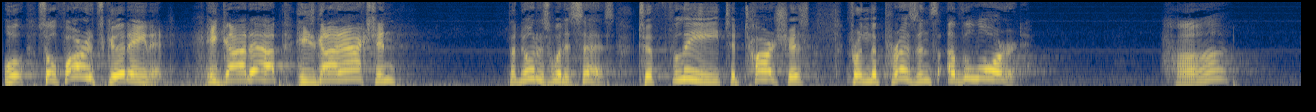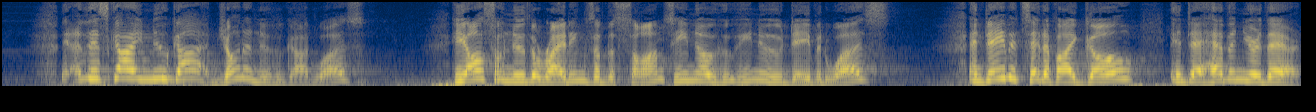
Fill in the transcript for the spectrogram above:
Well, so far it's good, ain't it? He got up, he's got action. But notice what it says to flee to Tarshish from the presence of the Lord. Huh? This guy knew God. Jonah knew who God was. He also knew the writings of the Psalms. He knew who, he knew who David was. And David said, If I go into heaven, you're there.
